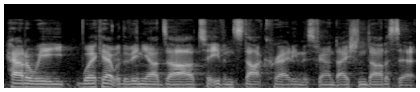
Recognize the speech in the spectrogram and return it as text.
how do we work out what the vineyards are to even start creating this foundation data set?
